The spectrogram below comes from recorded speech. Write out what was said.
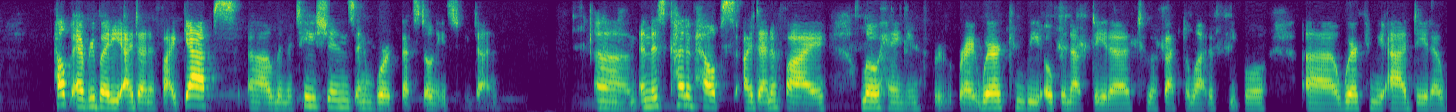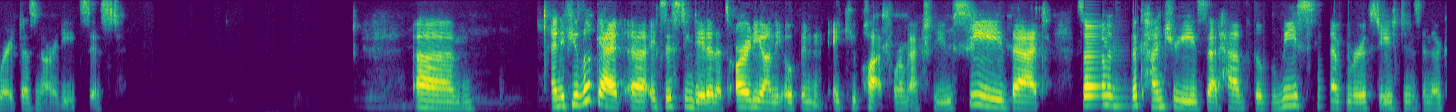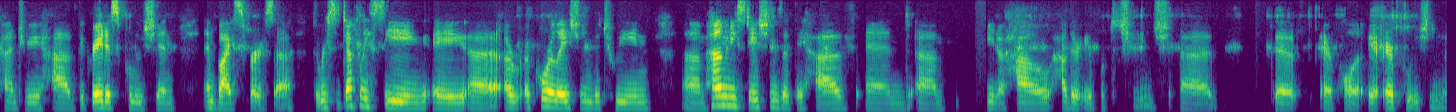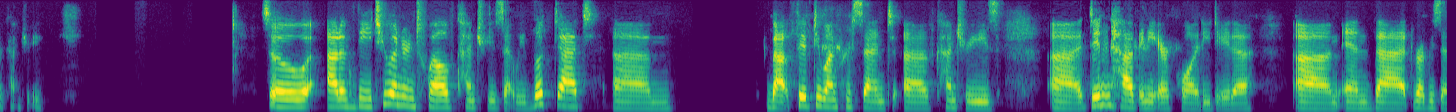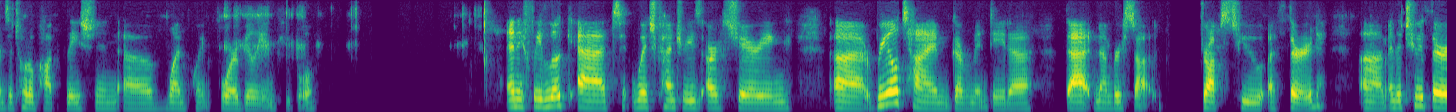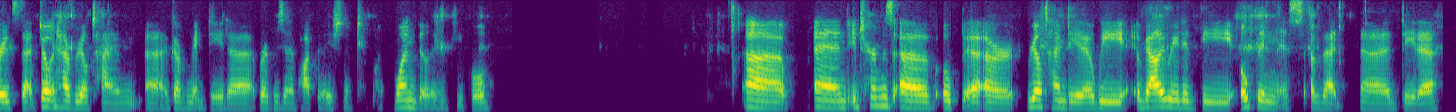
help everybody identify gaps, uh, limitations, and work that still needs to be done. Um, and this kind of helps identify low hanging fruit, right? Where can we open up data to affect a lot of people? Uh, where can we add data where it doesn't already exist? Um, and if you look at uh, existing data that's already on the Open AQ platform, actually, you see that some of the countries that have the least number of stations in their country have the greatest pollution and vice versa. So we're definitely seeing a, uh, a, a, correlation between um, how many stations that they have and um, you know, how, how they're able to change uh, the air, air pollution in their country. So out of the 212 countries that we looked at, um, about 51% of countries uh, didn't have any air quality data, um, and that represents a total population of 1.4 billion people. And if we look at which countries are sharing uh, real-time government data, that number drops to a third. Um, and the two thirds that don't have real-time uh, government data represent a population of 2.1 billion people. Uh, and in terms of open, uh, real-time data, we evaluated the openness of that uh, data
